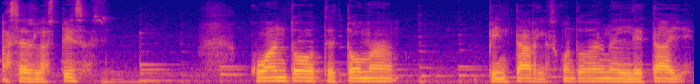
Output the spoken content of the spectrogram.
hacer las piezas, cuánto te toma pintarlas, cuánto darme el detalle.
